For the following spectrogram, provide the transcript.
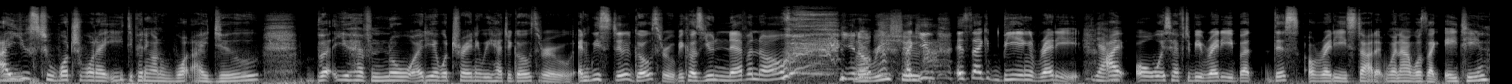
I mm. used to watch what I eat depending on what I do, but you have no idea what training we had to go through, and we still go through because you never know. you know, like you, it's like being ready. Yeah. I always have to be ready, but this already started when I was like 18.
